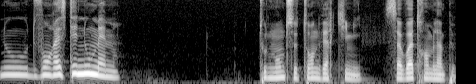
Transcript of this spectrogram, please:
Nous devons rester nous-mêmes. Tout le monde se tourne vers Kimi. Sa voix tremble un peu.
